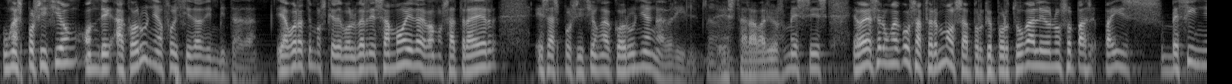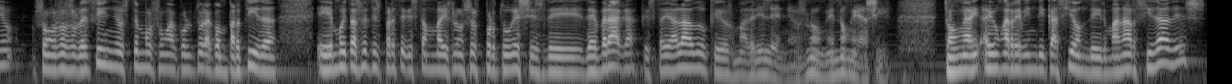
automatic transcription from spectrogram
unha exposición onde a Coruña foi cidade invitada e agora temos que devolverle esa moeda e vamos a traer esa exposición a Coruña en abril ah. estará varios meses e vai a ser unha cousa fermosa porque Portugal é o noso pa país veciño son os nosos veciños temos unha unha cultura compartida e moitas veces parece que están máis longe os portugueses de, de Braga, que está aí al lado, que os madrileños, non? E non é así. Entón, hai, hai unha reivindicación de irmanar cidades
